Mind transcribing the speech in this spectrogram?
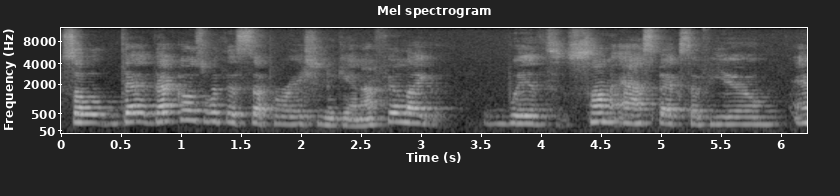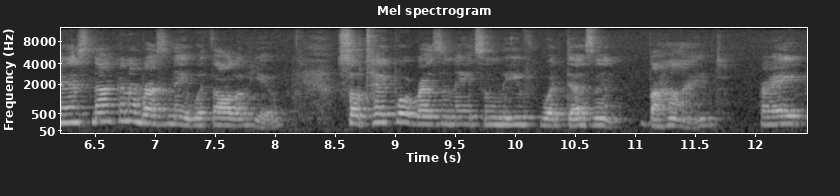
So that, that goes with the separation again. I feel like with some aspects of you, and it's not going to resonate with all of you. So take what resonates and leave what doesn't behind. Right?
